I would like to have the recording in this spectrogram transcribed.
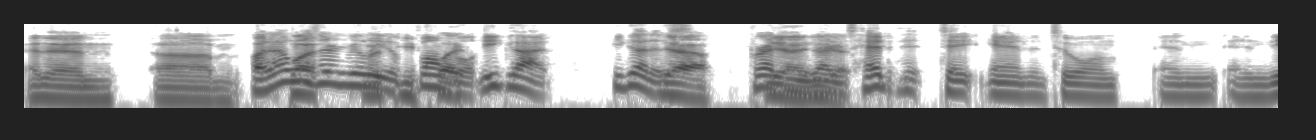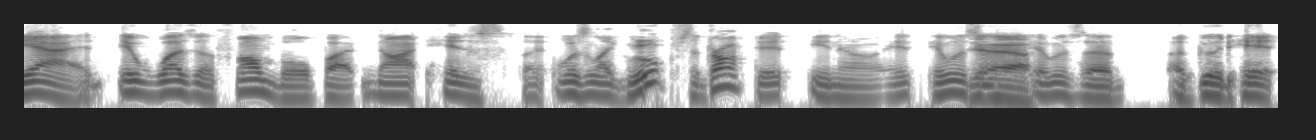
and then. Um, But that wasn't really a he fumble. played- he got He got his Yeah, yeah, got yeah. his head hit, take, handed to him, and and yeah, it, it was a fumble, but not his. It wasn't like oops, I dropped it. You know, it, it was Yeah. a, it was a, a good hit.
